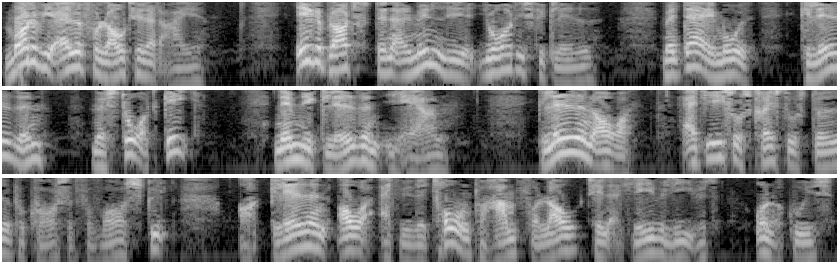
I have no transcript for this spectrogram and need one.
Måtte vi alle få lov til at eje. Ikke blot den almindelige jordiske glæde, men derimod glæden med stort G, nemlig glæden i Herren. Glæden over, at Jesus Kristus døde på korset for vores skyld, og glæden over, at vi ved troen på ham får lov til at leve livet under Guds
